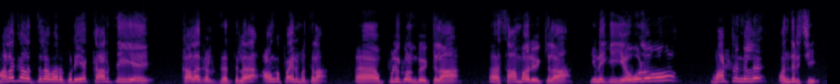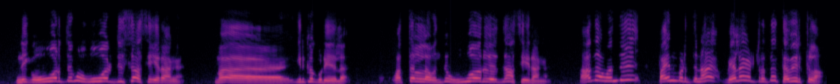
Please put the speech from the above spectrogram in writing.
மழை காலத்தில் வரக்கூடிய கார்த்திகை காலகட்டத்தில் அவங்க பயன்படுத்தலாம். புளிக்குழம்பு வைக்கலாம் சாம்பார் வைக்கலாம். இன்றைக்கி எவ்வளவோ மாற்றங்கள் வந்துருச்சு. இன்றைக்கி ஒவ்வொருத்தருக்கும் ஒவ்வொரு டிஷ்ஷாக செய்கிறாங்க இருக்கக்கூடியதில். வத்தலில் வந்து ஒவ்வொரு இதாக செய்கிறாங்க அதை வந்து பயன்படுத்தினா விலையேற்றத்தை தவிர்க்கலாம்.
